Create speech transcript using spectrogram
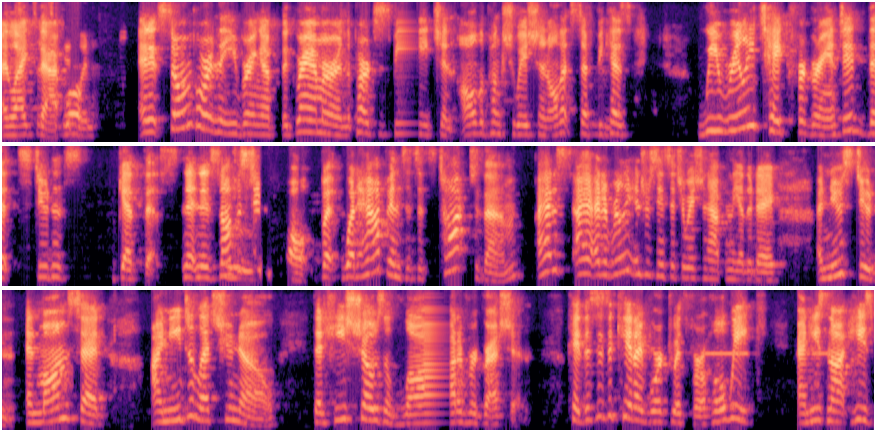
I like so a that. Well, one. And it's so important that you bring up the grammar and the parts of speech and all the punctuation and all that stuff Mhm. because we really take for granted that students get this and it's not mm. the student's fault but what happens is it's taught to them i had a, i had a really interesting situation happen the other day a new student and mom said i need to let you know that he shows a lot of regression okay this is a kid i've worked with for a whole week and he's not he's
